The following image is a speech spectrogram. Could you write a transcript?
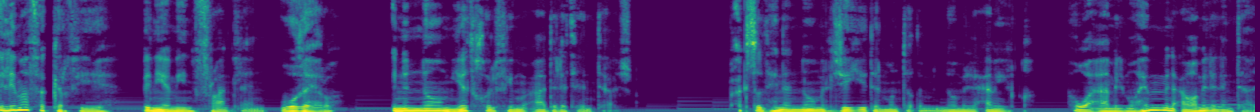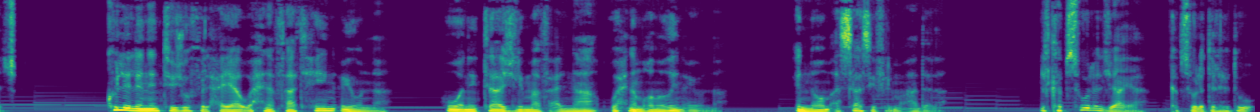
اللي ما فكر فيه بنيامين فرانكلين وغيره إن النوم يدخل في معادلة الإنتاج. أقصد هنا النوم الجيد المنتظم النوم العميق. هو عامل مهم من عوامل الإنتاج. كل اللي ننتجه في الحياة وإحنا فاتحين عيوننا هو نتاج لما فعلناه وإحنا مغمضين عيوننا. النوم أساسي في المعادلة. الكبسولة الجاية كبسولة الهدوء.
